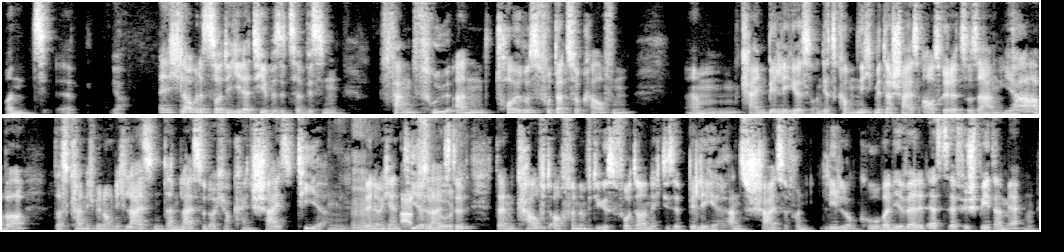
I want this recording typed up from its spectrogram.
Und äh, ja, ich glaube, das sollte jeder Tierbesitzer wissen. Fangt früh an, teures Futter zu kaufen, ähm, kein billiges. Und jetzt kommt nicht mit der scheiß Ausrede zu sagen, ja, aber das kann ich mir noch nicht leisten. Dann leistet euch auch kein scheiß Tier. Mhm. Wenn ihr euch ein Absolut. Tier leistet, dann kauft auch vernünftiges Futter und nicht diese billige Ranzscheiße von Lidl und Co., weil ihr werdet erst sehr viel später merken,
